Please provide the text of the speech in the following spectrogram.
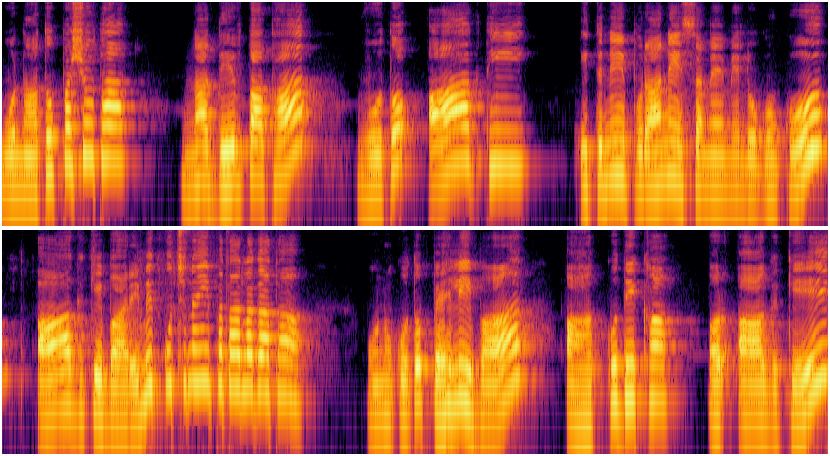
वो ना तो पशु था, ना देवता था, वो तो आग थी। इतने पुराने समय में लोगों को आग के बारे में कुछ नहीं पता लगा था। उनको तो पहली बार आग को देखा और आग के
